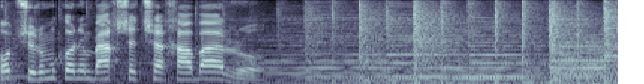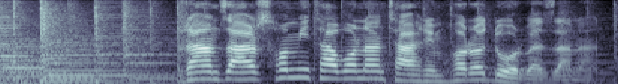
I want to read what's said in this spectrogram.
خب شروع می‌کنیم بخش چه خبر رو رمز ارزها می توانند تحریم ها را دور بزنند.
